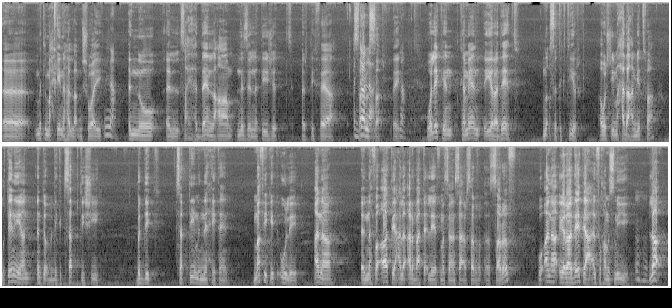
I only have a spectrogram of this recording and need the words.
آه مثل ما حكينا هلأ من شوي نعم. إنه صحيح الدين العام نزل نتيجة ارتفاع الدولار. الصرف. إيه. نعم. ولكن كمان الايرادات نقصت كثير أول شيء ما حدا عم يدفع. وثانيا أنت بدك تثبتي شيء بدك تثبتيه من ناحيتين. ما فيك تقولي أنا نفقاتي على 4000 مثلا سعر صرف وأنا إيراداتي على 1500 لا.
